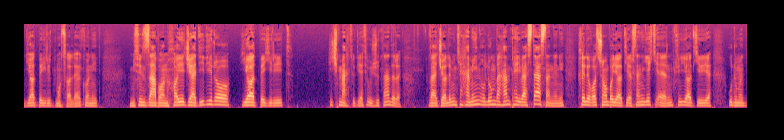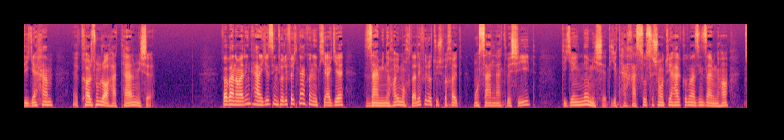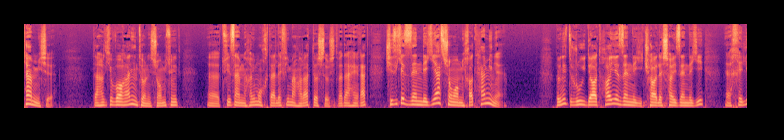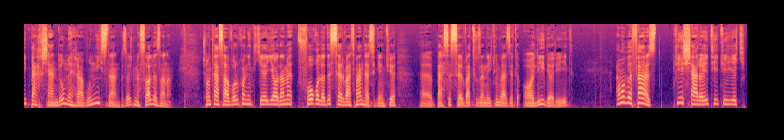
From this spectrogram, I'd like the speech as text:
یاد بگیرید مطالعه کنید. می‌تونید زبانهای جدیدی رو یاد بگیرید. هیچ محدودیتی وجود نداره. و جالب این که همه این علوم به هم پیوسته هستن. یعنی خیلی اوقات شما با یاد گرفتن یک علم توی یادگیری علوم دیگه هم کارتون راحت تر میشه. و بنابراین هرگز اینطوری فکر نکنید که اگه زمینه های مختلفی رو توش بخواید مسلط بشید دیگه این نمیشه. دیگه تخصص شما توی هر کدوم از این زمینه ها کم میشه. در حالی که واقعا اینطور نیست. شما می‌تونید توی زمینه های مختلفی مهارت داشته باشید و در حقیقت چیزی که زندگی از شما می‌خواد همینه. ببینید رویدادهای زندگی چالش های زندگی خیلی بخشنده و مهربون نیستن. بذارید مثال بزنم. شما تصور کنید که یه آدم فوق العاده ثروتمند هستید. یعنی توی بحث ثروت تو زندگیتون وضعیت عالی دارید. اما به فرض توی شرایطی توی یک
